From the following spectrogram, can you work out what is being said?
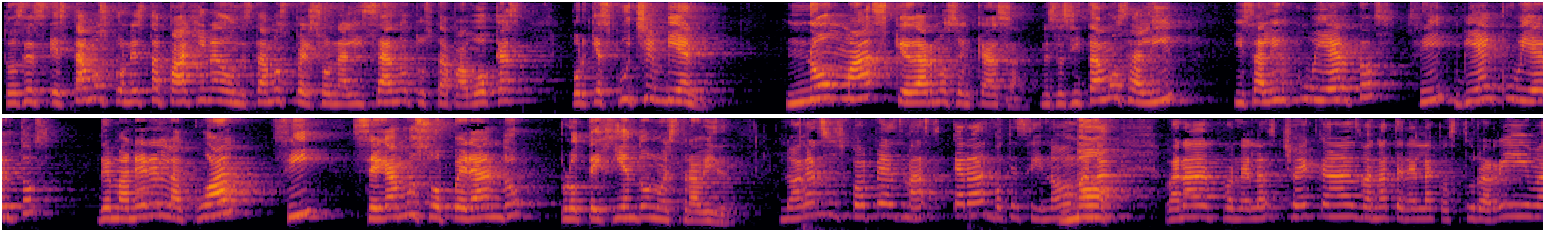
Entonces, estamos con esta página donde estamos personalizando tus tapabocas, porque escuchen bien, no más quedarnos en casa. Necesitamos salir y salir cubiertos, ¿sí? Bien cubiertos, de manera en la cual, ¿sí? Sigamos operando, protegiendo nuestra vida. No hagan sus propias máscaras porque si no, No. Van, a, van a poner las chuecas, van a tener la costura arriba,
